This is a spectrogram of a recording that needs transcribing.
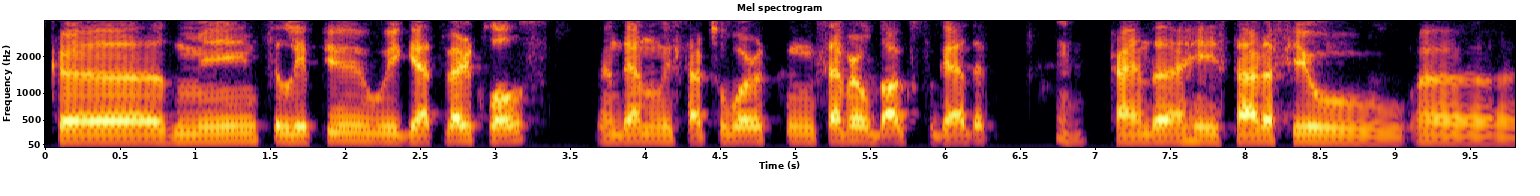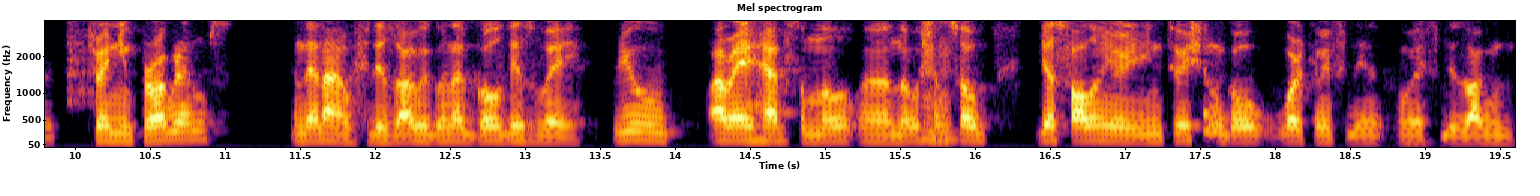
because me and Felipe we get very close, and then we start to work in several dogs together. Mhm. Kinda, he started a few uh, training programs, and then ah, with this dog we're gonna go this way. You already have some no, uh, notion, Mhm. so just follow your intuition, go working with the, with this dog. this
